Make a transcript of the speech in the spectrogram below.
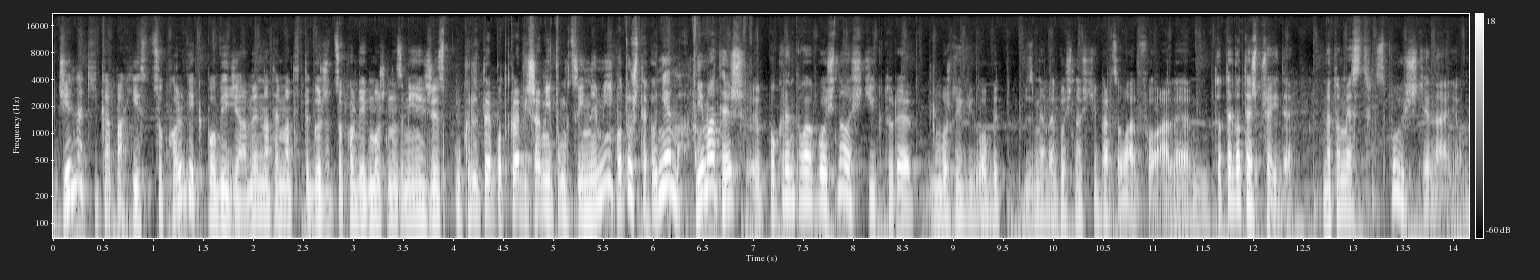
gdzie na kickupach jest cokolwiek powiedziane na temat tego, że cokolwiek można zmieniać, że jest ukryte pod klawiszami funkcyjnymi? Otóż tego nie ma. Nie ma też y, pokrętła głośności, które umożliwiłoby zmianę głośności bardzo łatwo, ale do tego też przejdę. Natomiast spójrzcie na nią.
